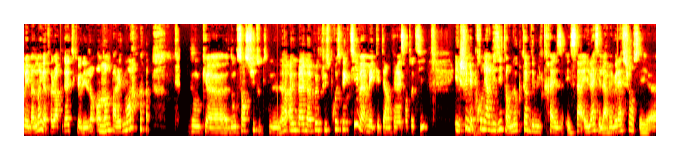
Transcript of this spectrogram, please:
mais maintenant il va falloir peut-être que les gens mmh. entendent parler de moi. donc, euh, donc s'ensuit toute une, une, période un peu plus prospective, mais qui était intéressante aussi. Et je fais mes premières visites en octobre 2013. Et ça, et là, c'est la révélation. C'est euh,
